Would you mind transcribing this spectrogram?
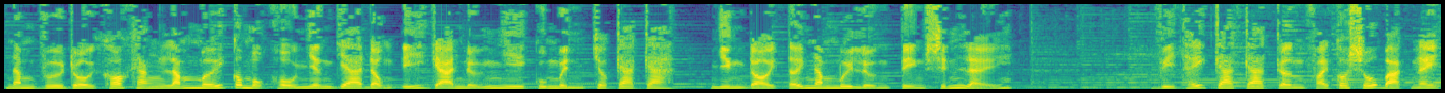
Năm vừa rồi khó khăn lắm mới có một hộ nhân gia đồng ý gả nữ nhi của mình cho ca ca, nhưng đòi tới 50 lượng tiền xính lễ. Vì thấy ca ca cần phải có số bạc này,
